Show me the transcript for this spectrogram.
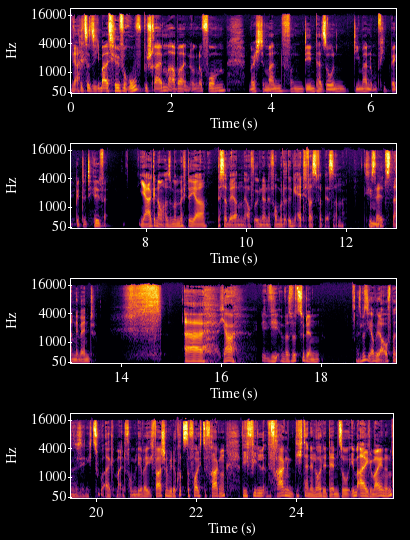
Ja. Jetzt sich immer als Hilferuf beschreiben, aber in irgendeiner Form möchte man von den Personen, die man um Feedback bittet, Hilfe. Ja, genau. Also man möchte ja besser werden auf irgendeine Form oder irgendetwas verbessern. Sich selbst an dem Event. Äh, ja, wie, was würdest du denn? Jetzt muss ich auch wieder aufpassen, dass ich nicht zu allgemein formuliere, weil ich war schon wieder kurz davor, dich zu fragen, wie viel fragen dich deine Leute denn so im Allgemeinen?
